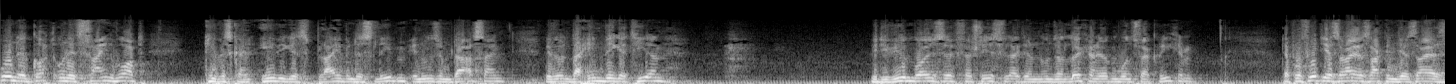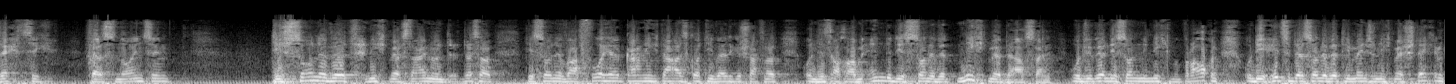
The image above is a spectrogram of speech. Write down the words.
Ohne Gott, ohne sein Wort gibt es kein ewiges, bleibendes Leben in unserem Dasein. Wir würden dahin vegetieren, wie die Wühlmäuse, verstehst vielleicht in unseren Löchern irgendwo uns verkriechen. Der Prophet Jesaja sagt in Jesaja 60, Vers 19, die Sonne wird nicht mehr sein und deshalb, die Sonne war vorher gar nicht da, als Gott die Welt geschaffen hat und jetzt auch am Ende, die Sonne wird nicht mehr da sein und wir werden die Sonne nicht mehr brauchen und die Hitze der Sonne wird die Menschen nicht mehr stechen,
